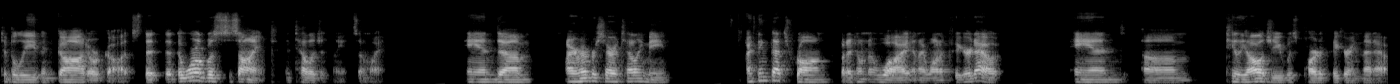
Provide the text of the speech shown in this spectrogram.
to believe in God or gods, that, that the world was designed intelligently in some way. And um, I remember Sarah telling me, I think that's wrong, but I don't know why, and I want to figure it out. And um, teleology was part of figuring that out.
